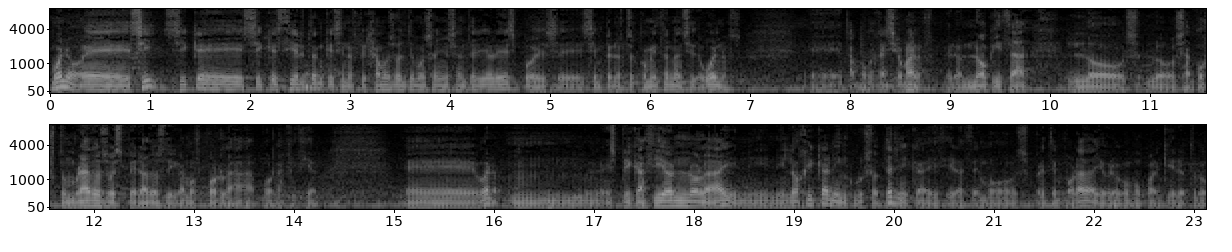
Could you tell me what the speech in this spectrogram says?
Bueno, eh, sí, sí que sí que es cierto en que si nos fijamos los últimos años anteriores, pues siempre nuestros comienzos no han sido buenos. tampoco que han sido malos, pero no quizá los, los acostumbrados o esperados, digamos, por la, por la afición. Eh, bueno, mm, explicación no la hay, ni, lógica ni incluso técnica. Es decir, hacemos pretemporada, yo creo como cualquier otro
